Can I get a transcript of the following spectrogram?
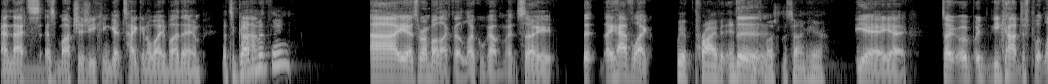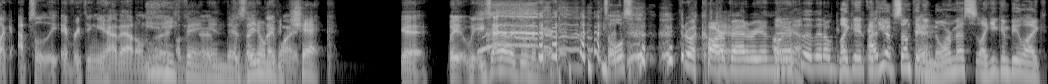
and that's Mm. as much as you can get taken away by them. That's a government Um, thing. Uh yeah, it's run by like the local government, so they have like We have private entities the- most of the time here. yeah yeah. So uh, you can't just put like absolutely everything you have out on the on the Anything curb, in there, 'cause they, don't even won't. check. Yeah, wait, wait, is that how they do it in America? That's awesome. Throw a car Yeah. battery in there. Oh, there. yeah. they don't. Like if, if I- you have something Yeah. enormous, like you can be like,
